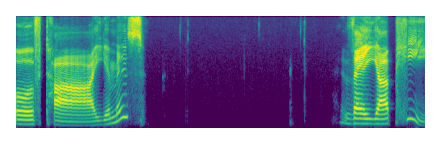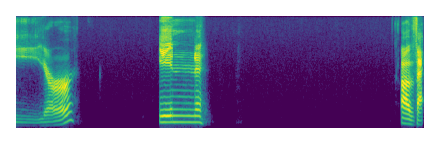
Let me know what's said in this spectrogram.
of times they appear in a vector.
